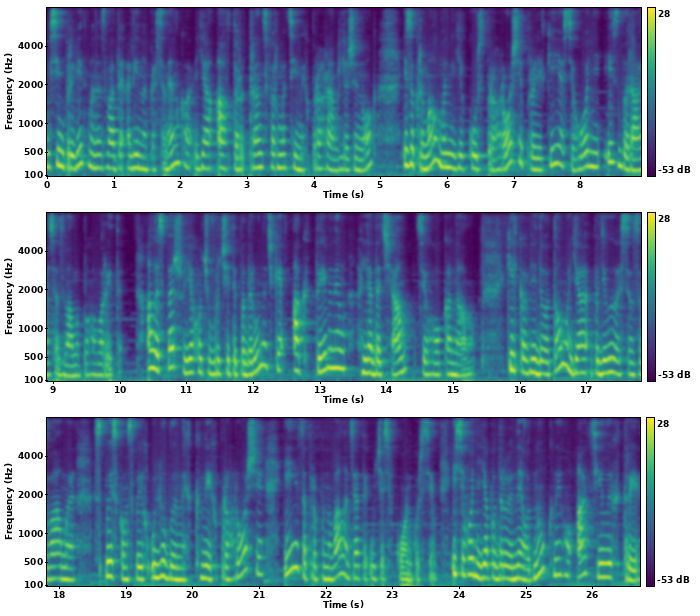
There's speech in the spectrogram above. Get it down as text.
Усім привіт! Мене звати Аліна Касяненко. Я автор трансформаційних програм для жінок. І, зокрема, у мене є курс про гроші, про який я сьогодні і збираюся з вами поговорити. Але спершу я хочу вручити подаруночки активним глядачам цього каналу. Кілька відео тому я поділилася з вами списком своїх улюблених книг про гроші і запропонувала взяти участь в конкурсі. І сьогодні я подарую не одну книгу, а цілих три.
